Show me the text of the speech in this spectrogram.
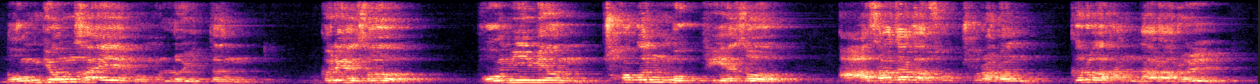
농경사에 머물러 있던 그래서 봄이면 촉은 목피해서 아사자가 속출하는 그러한 나라를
